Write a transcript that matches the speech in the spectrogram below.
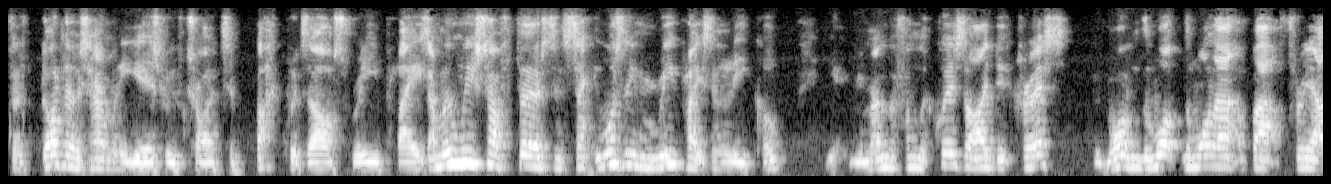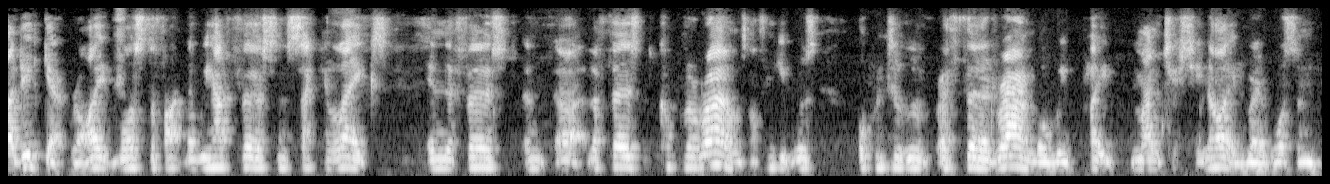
for God knows how many years we've tried to backwards arse replays. I mean, we used to have first and second. It wasn't even replays in the League Cup. You you remember from the quiz I did, Chris? The one, the one, the one out of about three I did get right was the fact that we had first and second legs in the first and uh, the first couple of rounds. I think it was up until the third round where we played Manchester United, where it wasn't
